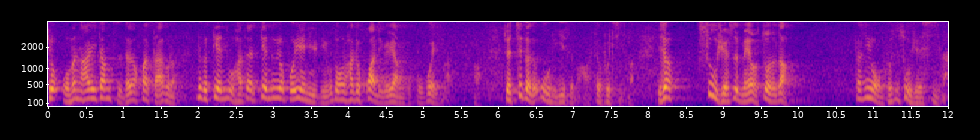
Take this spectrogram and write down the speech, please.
就我们拿了一张纸，等要换 diagonal，那个电路还在，电路又不会你扭动，它就换了一个样子，不会嘛？啊，所以这个的物理意义什么？哈，这个不急啊。也就数学是没有做得到，但是因为我们不是数学系嘛，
